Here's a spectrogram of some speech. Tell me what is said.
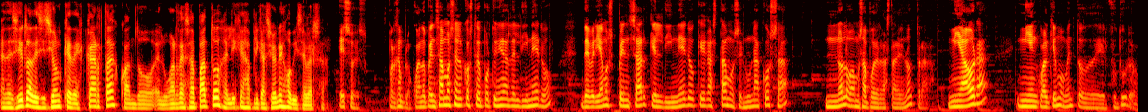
Es decir, la decisión que descartas cuando en lugar de zapatos eliges aplicaciones o viceversa. Eso es. Por ejemplo, cuando pensamos en el coste de oportunidad del dinero, deberíamos pensar que el dinero que gastamos en una cosa no lo vamos a poder gastar en otra. Ni ahora, ni en cualquier momento del futuro.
